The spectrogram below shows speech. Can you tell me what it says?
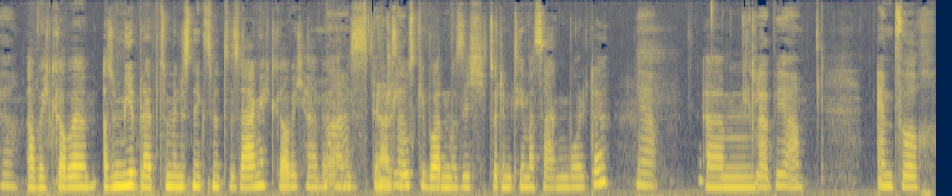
Ja. Aber ich glaube, also mir bleibt zumindest nichts mehr zu sagen. Ich glaube, ich habe Ja, alles, bin alles losgeworden, was ich zu dem Thema sagen wollte. Ja, Ähm, ich glaube ja. Einfach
